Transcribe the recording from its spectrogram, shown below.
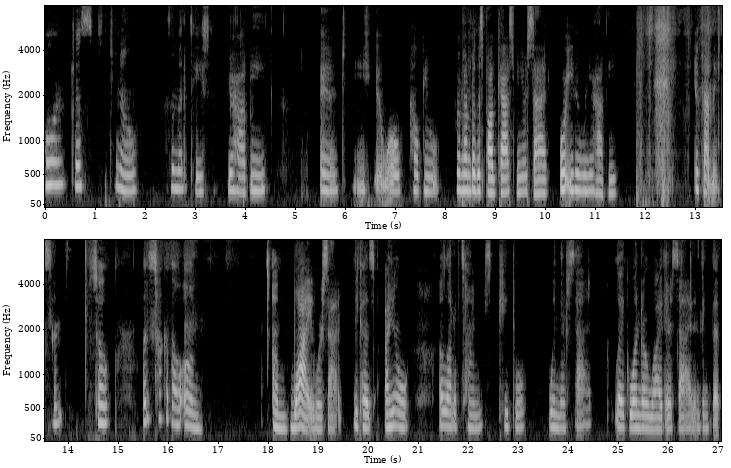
or just, you know, as a meditation. If you're happy and it will help you remember this podcast when you're sad or even when you're happy. If that makes sense. So, let's talk about um um why we're sad because I know a lot of times people when they're sad like wonder why they're sad and think that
